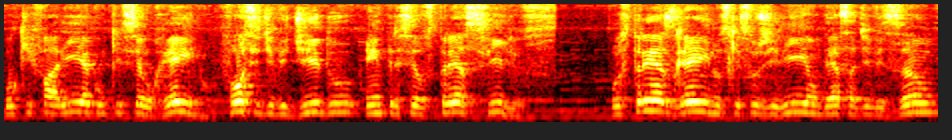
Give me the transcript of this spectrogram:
o que faria com que seu reino fosse dividido entre seus três filhos. Os três reinos que surgiriam dessa divisão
